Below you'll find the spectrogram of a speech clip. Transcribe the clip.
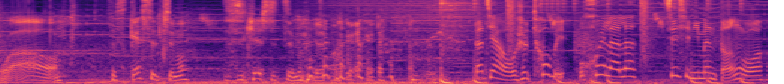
Wow. Das Gästezimmer. Das ist Gästezimmer. 大家好，我是 Toby，我回来了，谢谢你们等我。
